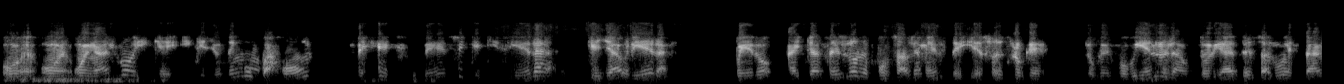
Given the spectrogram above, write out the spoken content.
o, o, en algo y que, y que yo tengo un bajón de, de eso y que quisiera que ya abriera pero hay que hacerlo responsablemente y eso es lo que lo que el gobierno y las autoridades de salud están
